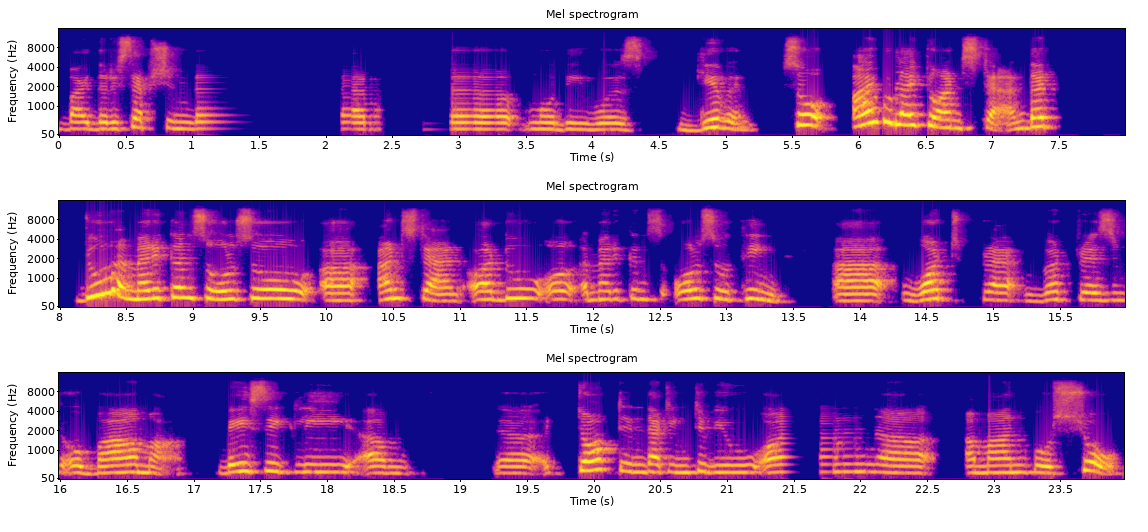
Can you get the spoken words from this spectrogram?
by the reception that uh, Modi was given. So I would like to understand that do Americans also uh, understand or do uh, Americans also think uh, what, pre- what President Obama basically um, uh, talked in that interview on uh, Amanpour show.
